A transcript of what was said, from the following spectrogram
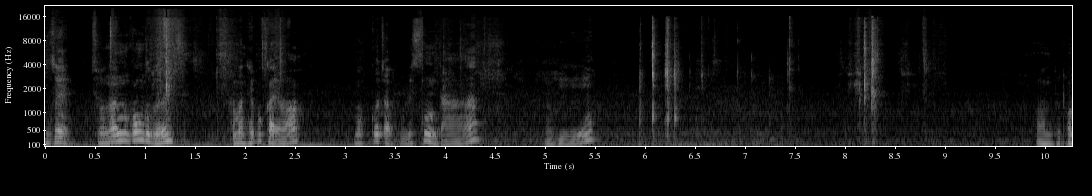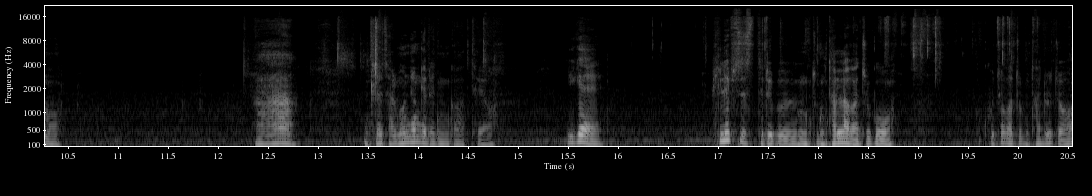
이제 전원 공급을 한번 해볼까요? 한번 꽂아 보겠습니다. 여기 안 들어놓 아 제가 잘못 연결했는 것 같아요. 이게 필립스 스트립은 좀 달라가지고 구조가 좀 다르죠.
